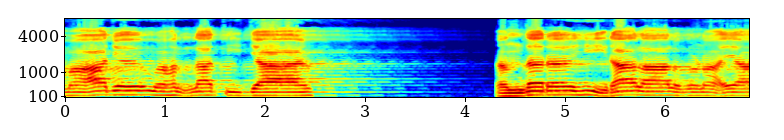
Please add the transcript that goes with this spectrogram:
ਮਾਜ ਮਹੱਲਾ ਤੀਜਾ। ਅੰਦਰ ਹੀਰਾ ਲਾਲ ਬਣਾਇਆ,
